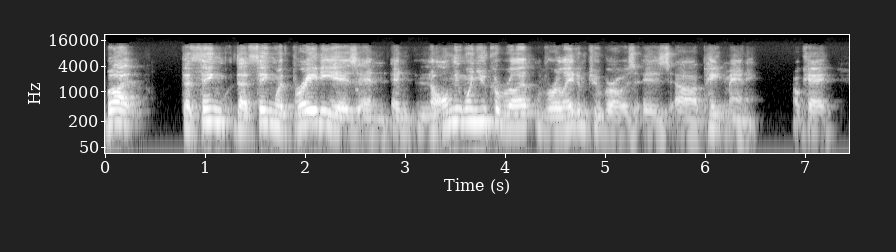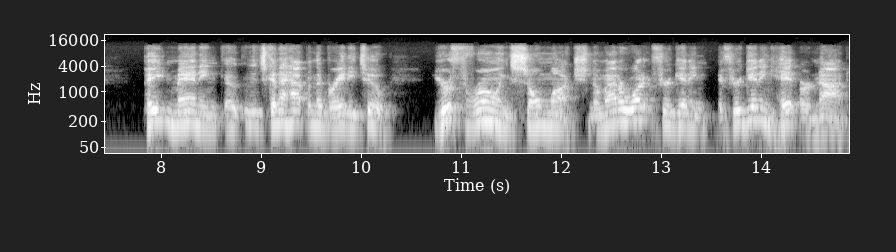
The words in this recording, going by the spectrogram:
But the thing, the thing with Brady is, and and the only one you could relate, relate him to, bro, is, is uh, Peyton Manning. Okay, Peyton Manning. uh, It's going to happen to Brady too. You're throwing so much, no matter what. If you're getting, if you're getting hit or not,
